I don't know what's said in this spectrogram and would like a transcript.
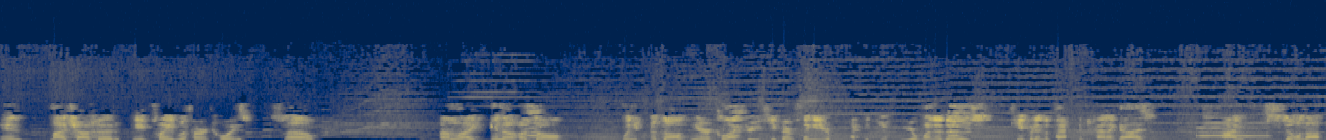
and my childhood, we played with our toys. So unlike, you know, adult, when you're an adult and you're a collector, you keep everything in your package. If you're one of those keep it in the package kind of guys, I'm still not.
